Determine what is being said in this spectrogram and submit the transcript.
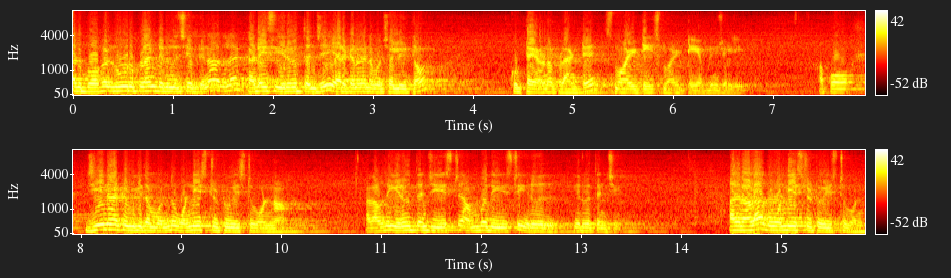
அது போக நூறு பிளான்ட் இருந்துச்சு அப்படின்னா அதில் கடைசி இருபத்தஞ்சு ஏற்கனவே நம்ம சொல்லிட்டோம். குட்டையான பிளான்ட்டு ஸ்மால் டி ஸ்மால் டி அப்படின்னு சொல்லி. அப்போது ஜீனாக்கு விகிதம் வந்து ஒன் ஈஸ்ட்டு டூ ஈஸ்ட்டு ஒன்னா அதாவது இருபத்தஞ்சு ஈஸ்ட்டு ஐம்பது ஈஸ்ட்டு இருபது இருபத்தஞ்சு. அதனால் அது one is to two is to one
